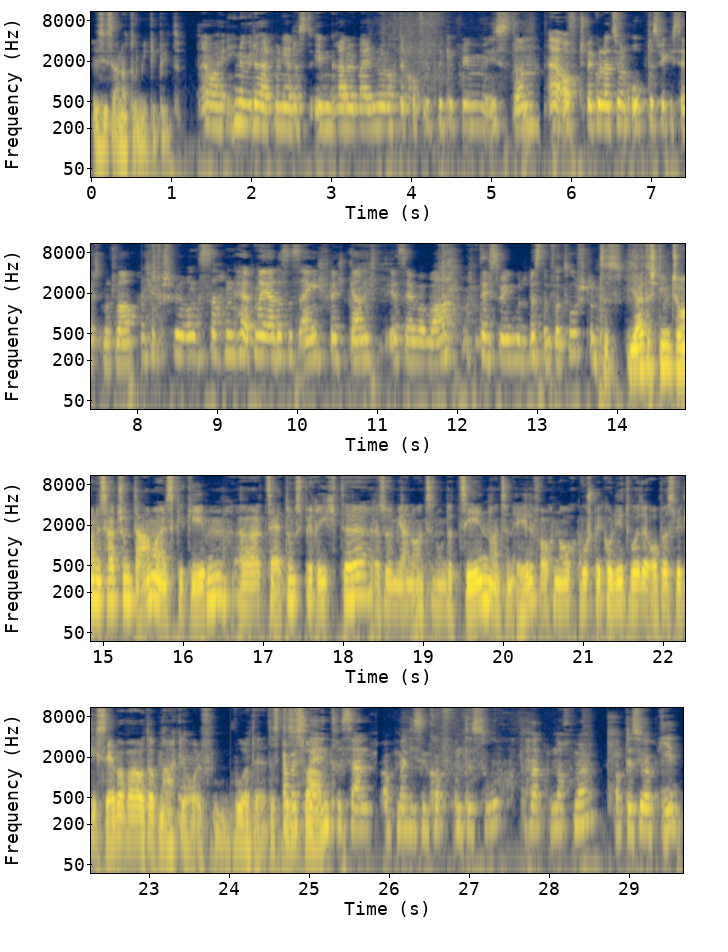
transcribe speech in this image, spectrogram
Es ist Anatomiegebiet. Aber hin und wieder hört man ja, dass eben gerade, weil nur noch der Kopf übrig geblieben ist, dann äh, oft Spekulation, ob das wirklich Selbstmord war. In Verschwörungssachen hört man ja, dass es eigentlich vielleicht gar nicht er selber war. Und deswegen wurde das dann vertuscht. Und das, ja, das stimmt schon. Es hat schon damals gegeben äh, Zeitungsberichte, also im Jahr 1910, 1911 auch noch, wo spekuliert wurde, ob es wirklich selber war oder ob nachgeholfen mhm. wurde. Das, das Aber es wäre interessant, ob man diesen Kopf untersucht hat nochmal, ob das überhaupt geht,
